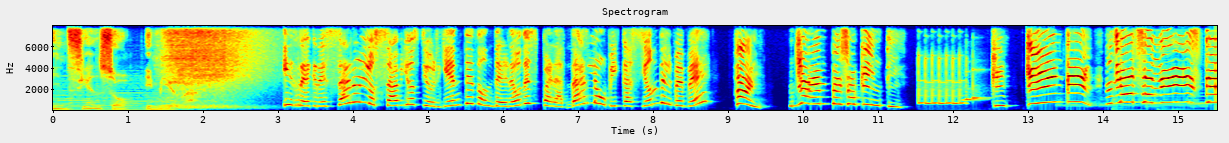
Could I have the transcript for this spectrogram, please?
incienso y mirra. Regresaron los sabios de Oriente donde Herodes para dar la ubicación del bebé. ¡Ay! ¡Ya empezó Quinti! ¡Qui- ¡Quinti! ¡Ya saliste!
